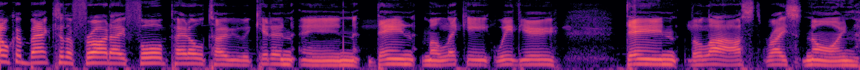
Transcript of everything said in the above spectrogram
Welcome back to the Friday Four Pedal. Toby McKinnon and Dan Malecki with you. Dan, the last race nine.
